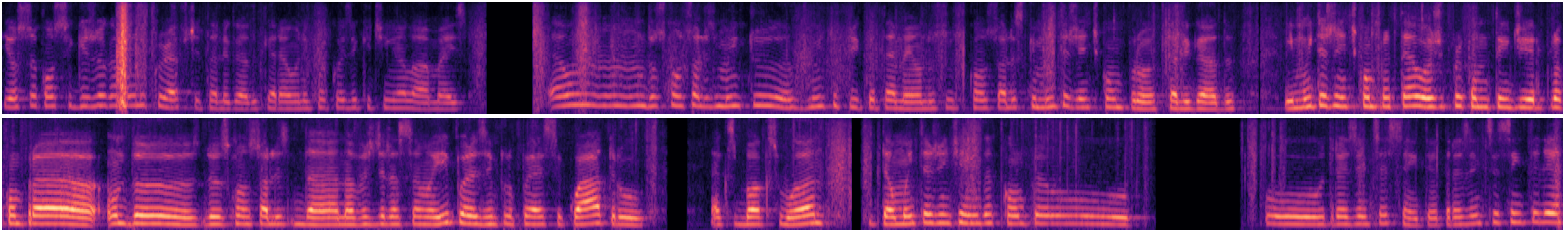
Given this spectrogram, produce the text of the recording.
e eu só consegui jogar Minecraft, tá ligado? Que era a única coisa que tinha lá, mas é um, um, dos consoles muito, muito pica também. É um dos consoles que muita gente comprou, tá ligado? E muita gente compra até hoje porque não tem dinheiro para comprar um dos, dos consoles da nova geração aí, por exemplo, o PS4, o Xbox One. Então muita gente ainda compra o, o 360. O 360 ele é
